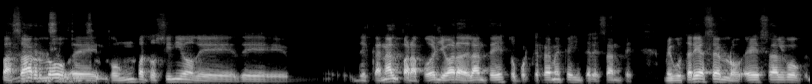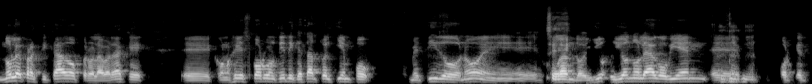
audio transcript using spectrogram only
pasarlo ah, con un patrocinio de, del canal para poder llevar adelante esto, porque realmente es interesante. Me gustaría hacerlo, es algo, no lo he practicado, pero la verdad que con los eSports uno tiene que estar todo el tiempo metido ¿no? Eh, jugando. Yo, yo no le hago bien eh, porque,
